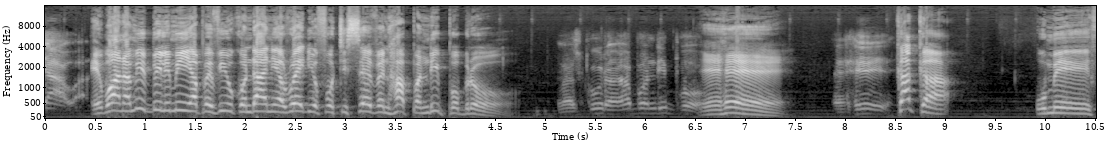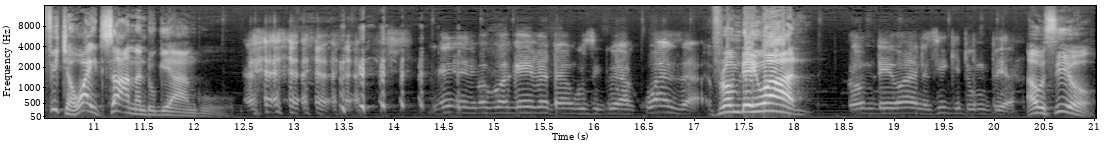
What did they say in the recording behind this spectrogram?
dawa. e bwana mi bili mi hapa hivi uko ndani ya radio 47 hapa ndipo bro. Nashukuru, hapo ndipo. ehe. Ehe. kaka umeficha white sana ndugu yangu. Mimi nimekuwaga hivyo tangu siku ya kwanza. From day one. From day one, si kitu mpya. au sio?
